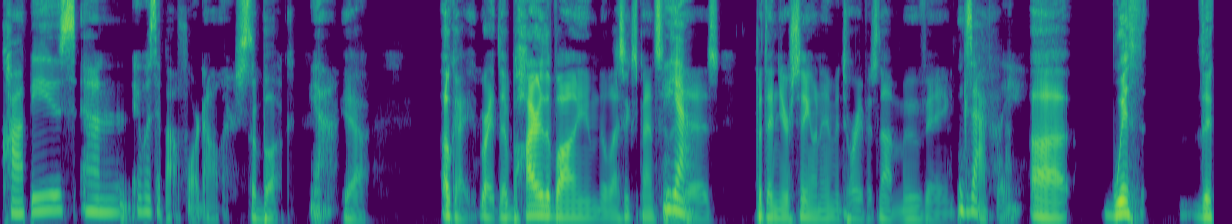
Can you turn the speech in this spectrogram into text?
copies, and it was about four dollars. A book. Yeah. Yeah. Okay, right. The higher the volume, the less expensive Yeah. it is. But then you're sitting on inventory if it's not moving. Exactly. uh, with the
